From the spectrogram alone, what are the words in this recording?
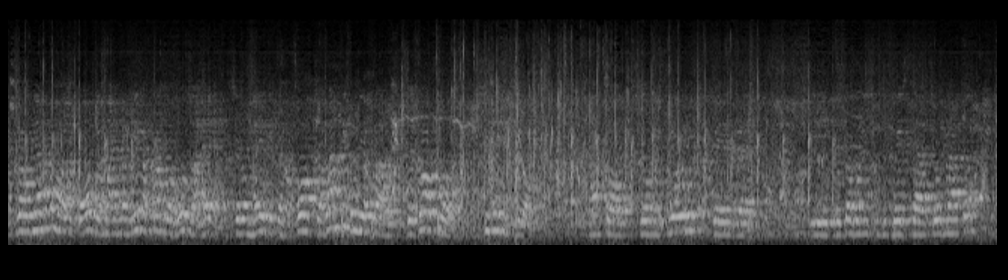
Applaudiamo alla povera ma in maniera fragorosa, eh, se lo meritano, forza, avanti con gli applausi, c'è troppo silenzio, tanto sono i fiori per eh, i protagonisti di questa giornata.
